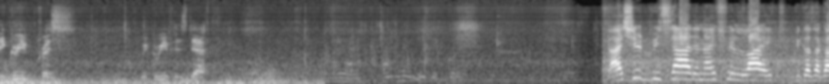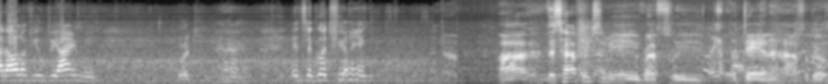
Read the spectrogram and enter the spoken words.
We grieve Chris. We grieve his death. I should be sad and I feel light because I got all of you behind me. Good. it's a good feeling. Uh, this happened to me roughly a day and a half ago.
